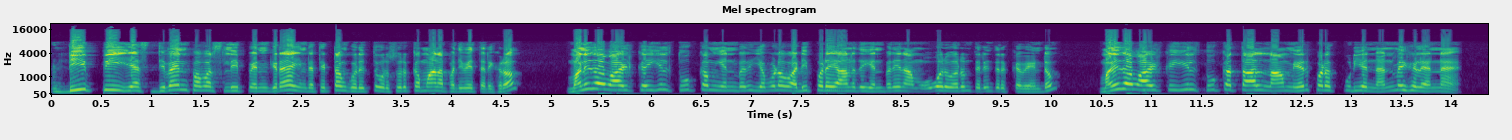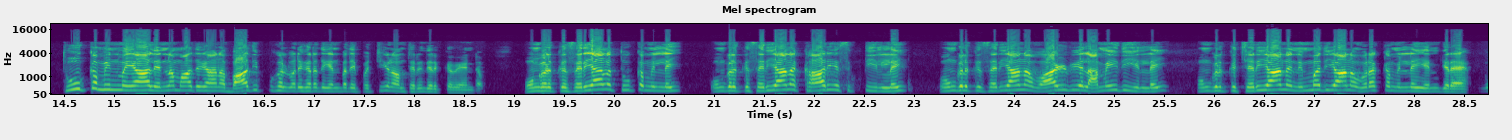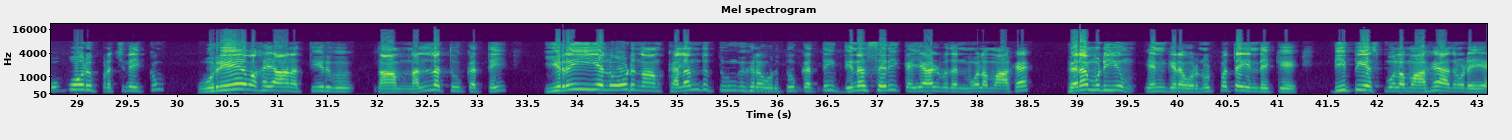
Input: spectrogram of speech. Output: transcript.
டிபிஎஸ் டிவைன் பவர் ஸ்லீப் என்கிற இந்த திட்டம் குறித்து ஒரு சுருக்கமான பதிவை தருகிறோம். மனித வாழ்க்கையில் தூக்கம் என்பது எவ்வளவு அடிப்படையானது என்பதை நாம் ஒவ்வொருவரும் தெரிந்திருக்க வேண்டும். மனித வாழ்க்கையில் தூக்கத்தால் நாம் ஏற்படக்கூடிய நன்மைகள் என்ன? தூக்கமின்மையால் என்ன மாதிரியான பாதிப்புகள் வருகிறது என்பதை பற்றியும் நாம் தெரிந்திருக்க வேண்டும். உங்களுக்கு சரியான தூக்கம் இல்லை உங்களுக்கு சரியான காரிய சக்தி இல்லை உங்களுக்கு சரியான வாழ்வியல் அமைதி இல்லை உங்களுக்கு சரியான நிம்மதியான உறக்கம் இல்லை என்கிற ஒவ்வொரு பிரச்சனைக்கும் ஒரே வகையான தீர்வு நாம் நல்ல தூக்கத்தை இறையியலோடு நாம் கலந்து தூங்குகிற ஒரு தூக்கத்தை தினசரி கையாள்வதன் மூலமாக பெற முடியும் என்கிற ஒரு நுட்பத்தை இன்றைக்கு டிபிஎஸ் மூலமாக அதனுடைய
